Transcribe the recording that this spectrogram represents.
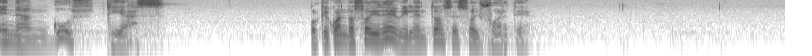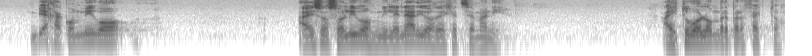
en angustias. Porque cuando soy débil, entonces soy fuerte. Viaja conmigo a esos olivos milenarios de Getsemaní. Ahí estuvo el hombre perfecto.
